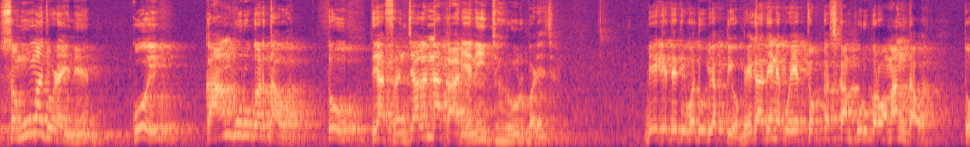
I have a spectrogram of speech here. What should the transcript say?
સમૂહમાં જોડાઈને કોઈ કામ પૂરું કરતા હોય તો ત્યાં સંચાલનના કાર્યની જરૂર પડે છે. બે કે તેથી વધુ વ્યક્તિઓ ભેગા થઈને કોઈ એક ચોક્કસ કામ પૂરું કરવા માંગતા હોય, તો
